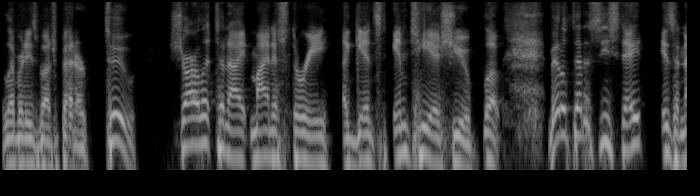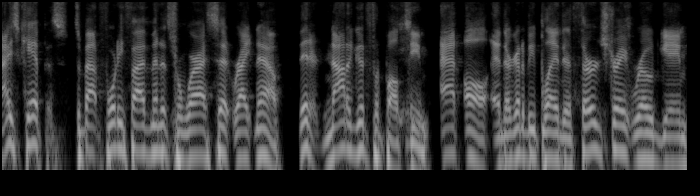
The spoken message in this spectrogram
Liberty's much better. Two, Charlotte tonight, minus three against MTSU. Look, Middle Tennessee State is a nice campus. It's about 45 minutes from where I sit right now. They're not a good football team at all. And they're going to be playing their third straight road game.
